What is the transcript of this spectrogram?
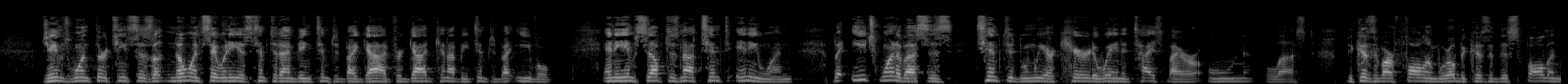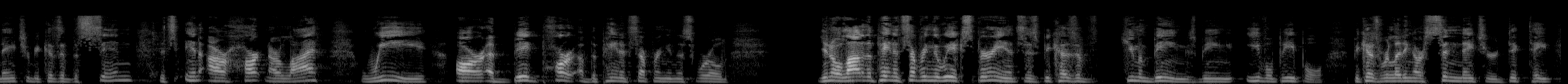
James 1.13 says, No one say when he is tempted, I'm being tempted by God, for God cannot be tempted by evil. And he himself does not tempt anyone, but each one of us is tempted when we are carried away and enticed by our own lust. Because of our fallen world, because of this fallen nature, because of the sin that's in our heart and our life, we are a big part of the pain and suffering in this world. You know, a lot of the pain and suffering that we experience is because of human beings being evil people because we're letting our sin nature dictate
